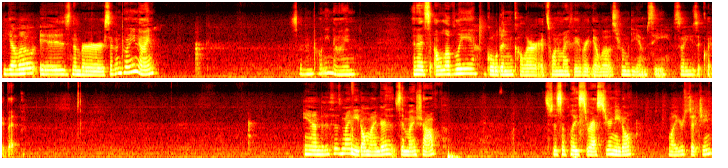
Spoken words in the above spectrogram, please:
the yellow is number 729. 729 and it's a lovely golden color. It's one of my favorite yellows from DMC so I use it quite a bit. And this is my needle minder that's in my shop. It's just a place to rest your needle while you're stitching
